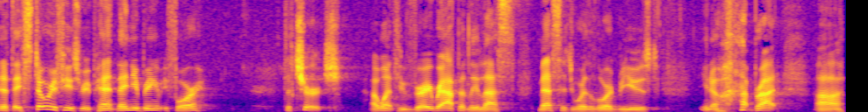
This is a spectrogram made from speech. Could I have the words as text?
And if they still refuse to repent, then you bring it before the church. I went through very rapidly last message where the Lord used, you know, I brought uh,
